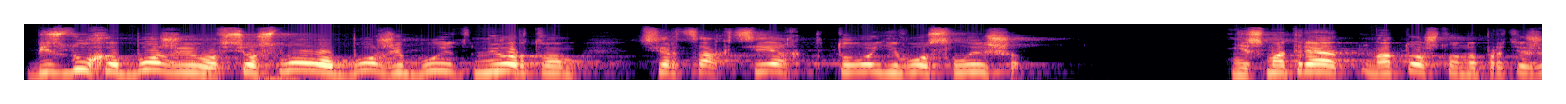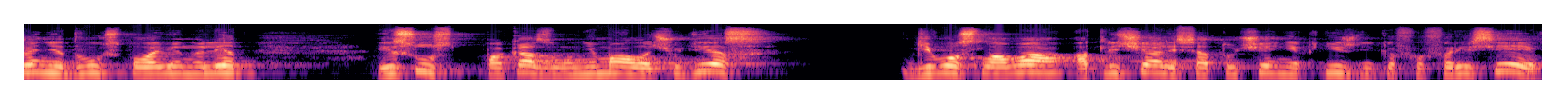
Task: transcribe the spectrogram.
Без Духа Божьего все Слово Божье будет мертвым в сердцах тех, кто его слышит. Несмотря на то, что на протяжении двух с половиной лет Иисус показывал немало чудес, его слова отличались от учения книжников и фарисеев,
